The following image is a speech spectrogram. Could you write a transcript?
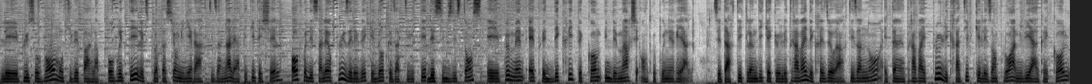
Les plus souvent motivés par la pauvreté, l'exploitation minière artisanale et à petite échelle offre des salaires plus élevés que d'autres activités de subsistance et peut même être décrite comme une démarche entrepreneuriale. Cet article indique que le travail des créateurs artisanaux est un travail plus lucratif que les emplois en milieu agricole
